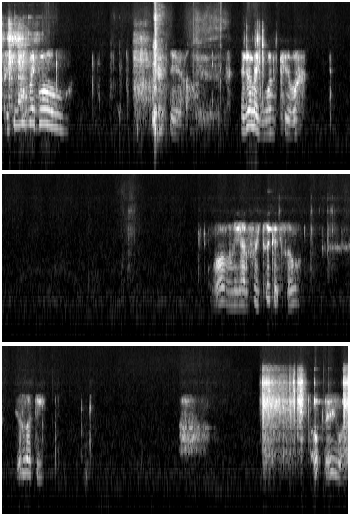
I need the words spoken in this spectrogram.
I can use my bow. There. I got like one kill. Well, I only had a free ticket, so you're lucky. Oh, there you are.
